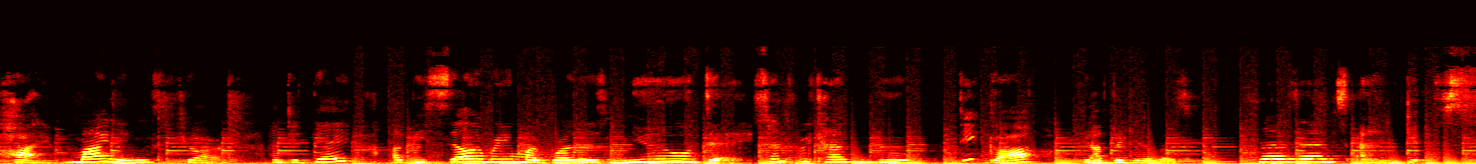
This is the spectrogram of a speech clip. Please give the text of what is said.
Hi, my name is Char, and today I'll be celebrating my brother's new day. Since we can't do Tika, we have to give us presents and gifts.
